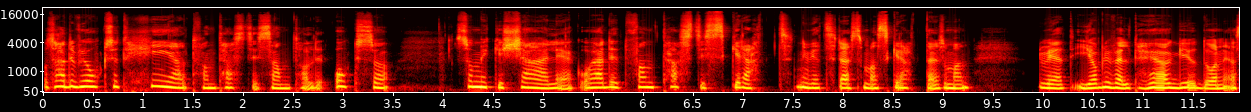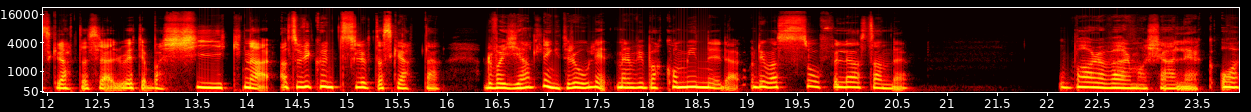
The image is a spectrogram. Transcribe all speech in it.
Och så hade vi också ett helt fantastiskt samtal. Det också så mycket kärlek och vi hade ett fantastiskt skratt. Ni vet sådär som man skrattar, som man, du vet, jag blir väldigt högljudd då när jag skrattar sådär, du vet jag bara kiknar. Alltså vi kunde inte sluta skratta. Och det var egentligen inget roligt, men vi bara kom in i det där och det var så förlösande. Och bara värme och kärlek. Och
